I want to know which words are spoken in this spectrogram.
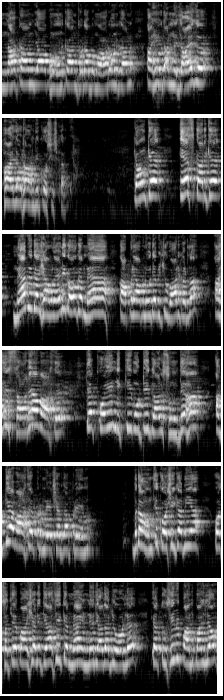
ਨਾਕਾਮਯਾਬ ਹੋਣ ਕਾਰਨ ਥੋੜਾ ਬਿਮਾਰ ਹੋਣ ਕਾਰਨ ਅਸੀਂ ਉਹਦਾ ਨਜਾਇਜ਼ ਫਾਇਦਾ ਉਠਾਉਣ ਦੀ ਕੋਸ਼ਿਸ਼ ਕਰਦੇ ਹਾਂ। ਕਿਉਂਕਿ ਇਸ ਕਰਕੇ ਮੈਂ ਵੀ ਉਹਦੇ ਸ਼ਾਮਲ ਹੈ ਨਹੀਂ ਕਹੋ ਕਿ ਮੈਂ ਆਪਣੇ ਆਪ ਨੂੰ ਉਹਦੇ ਵਿੱਚੋਂ ਬਾਹਰ ਕੱਢਦਾ। ਅਸੀਂ ਸਾਰਿਆਂ ਵਾਸਤੇ ਕਿ ਕੋਈ ਨਿੱਕੀ ਮੋਟੀ ਗੱਲ ਸੁਣਦੇ ਹਾਂ, ਅੱਗੇ ਵਾਸਤੇ ਪਰਮੇਸ਼ਰ ਦਾ ਪ੍ਰੇਮ। ਵਧਾਉਣ ਦੀ ਕੋਸ਼ਿਸ਼ ਕਰਨੀ ਆ। ਉਹ ਸੱਚੇ ਪਾਤਸ਼ਾਹ ਨੇ ਕਿਹਾ ਸੀ ਕਿ ਮੈਂ ਇੰਨੇ ਜ਼ਿਆਦਾ ਜੋੜ ਲਏ ਕਿ ਤੁਸੀਂ ਵੀ ਪੰਜ ਪੰਜ ਲਿਆਓ।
